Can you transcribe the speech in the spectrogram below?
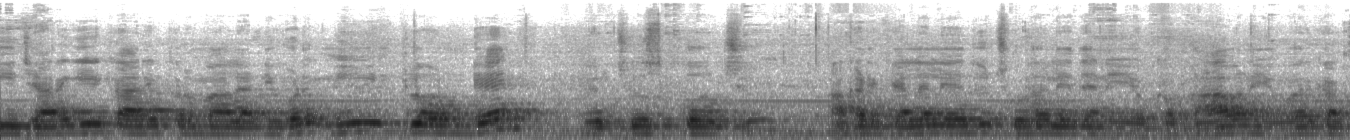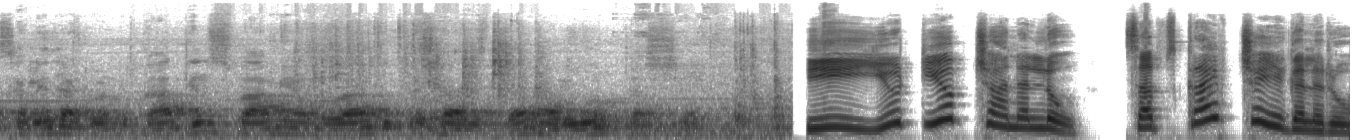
ఈ జరిగే కార్యక్రమాలన్నీ కూడా మీ ఇంట్లో ఉంటే మీరు చూసుకోవచ్చు. అక్కడికి వెళ్ళలేదు చూడలేదు అనే యొక్క భావన ఎవరికి అక్కర్లేదు. అటువంటి భాగ్యం స్వామి అమ్మవారు ప్రసాదిస్తారు. హరి ఓం ఈ యూట్యూబ్ ఛానల్ను సబ్స్క్రైబ్ చేయగలరు.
